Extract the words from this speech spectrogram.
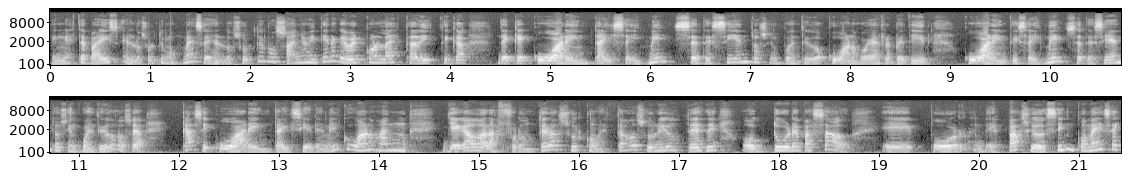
en este país en los últimos meses, en los últimos años y tiene que ver con la estadística de que 46.752 cubanos, voy a repetir, 46.752, o sea, casi 47 mil cubanos han llegado a la frontera sur con Estados Unidos desde octubre pasado. Eh, por espacio de cinco meses,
